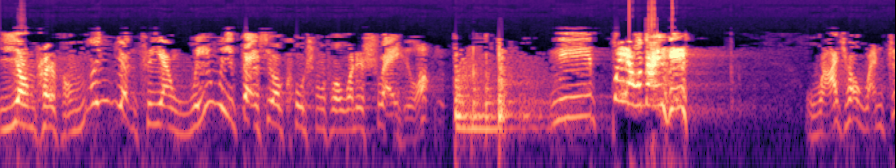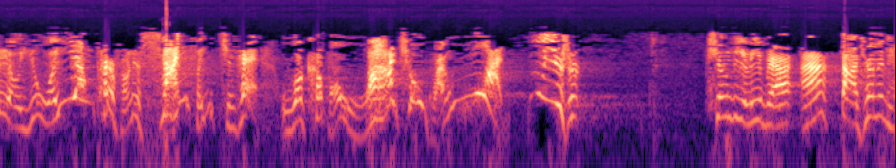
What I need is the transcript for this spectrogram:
杨排风闻见此言，微微带笑，口称说：“我的帅兄，你不要担心，瓦桥关只要有我杨排风的三分七财，我可保瓦桥关万无一失。平地里边啊，大晴的天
